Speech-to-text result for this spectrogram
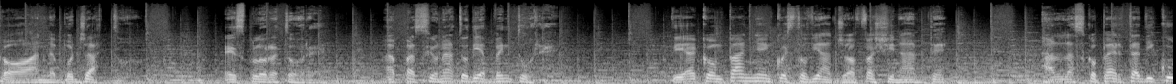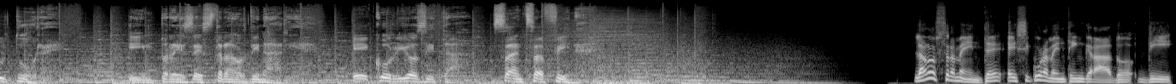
Coan Boggiatto, esploratore, appassionato di avventure. Ti accompagna in questo viaggio affascinante alla scoperta di culture, imprese straordinarie e curiosità senza fine. La nostra mente è sicuramente in grado di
